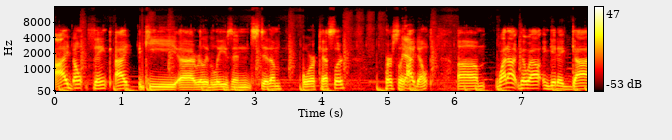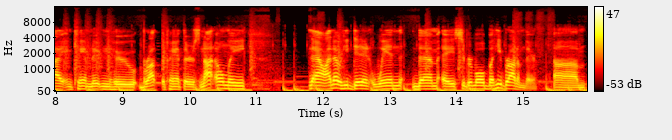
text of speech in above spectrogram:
I don't think I think he uh, really believes in Stidham or Kessler. Personally, yeah. I don't. Um, why not go out and get a guy in Cam Newton who brought the Panthers not only now, I know he didn't win them a Super Bowl, but he brought them there. Um,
